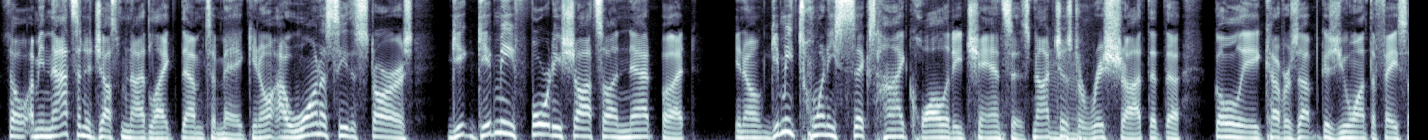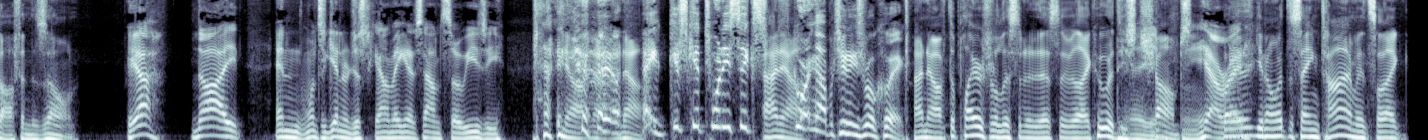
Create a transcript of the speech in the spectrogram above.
So, I mean, that's an adjustment I'd like them to make. You know, I want to see the Stars gi- give me 40 shots on net, but, you know, give me 26 high quality chances, not just a mm-hmm. wrist shot that the goalie covers up because you want the face off in the zone. Yeah. No, I, and once again, I'm just kind of making it sound so easy. I know, I know, I know. Hey, just get 26 I know. scoring opportunities real quick. I know. If the players were listening to this, they'd be like, who are these Hey, chumps? yeah, But, right. you know, at the same time, it's like,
